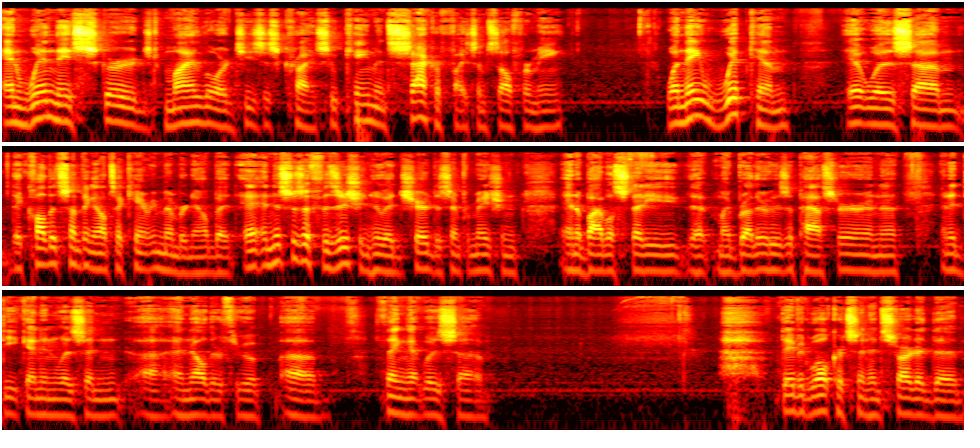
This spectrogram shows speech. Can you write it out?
And when they scourged my Lord Jesus Christ, who came and sacrificed himself for me, when they whipped him, it was um, they called it something else i can't remember now but and this was a physician who had shared this information in a bible study that my brother who's a pastor and a and a deacon and was an uh, an elder through a uh, thing that was uh, David Wilkerson had started the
